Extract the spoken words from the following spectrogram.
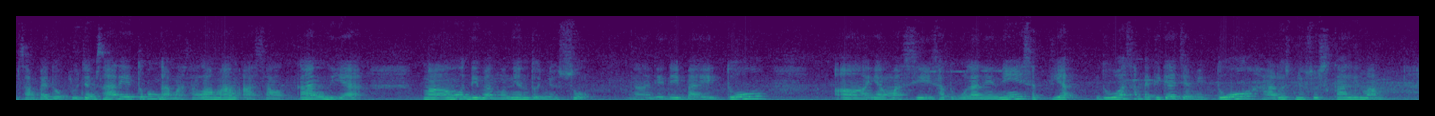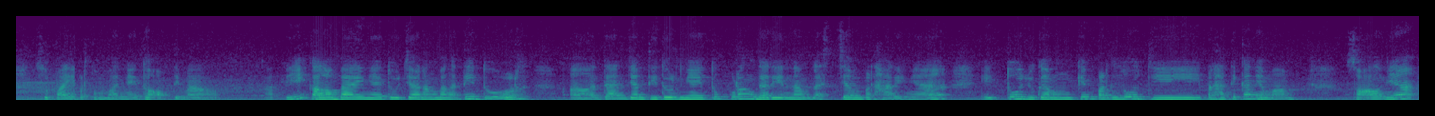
sampai 20 jam sehari itu pun nggak masalah mam. Asalkan dia mau dibangunin untuk nyusu. Nah jadi bayi itu uh, yang masih satu bulan ini setiap 2-3 jam itu harus nyusu sekali mam supaya pertumbuhannya itu optimal. Tapi kalau bayinya itu jarang banget tidur uh, dan jam tidurnya itu kurang dari 16 jam per harinya itu juga mungkin perlu diperhatikan ya mam. Soalnya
